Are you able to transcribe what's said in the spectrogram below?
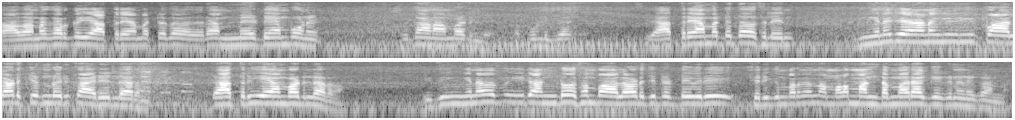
സാധാരണക്കാർക്ക് യാത്ര ചെയ്യാൻ പറ്റാത്ത ഒരു അമ്മയായിട്ട് ഞാൻ പോണേ. ഇത് കാണാൻ പാടില്ല? പുള്ളിക്ക് യാത്ര ചെയ്യാൻ പറ്റാത്ത അവസ്ഥയിൽ ഇങ്ങനെ ചെയ്യാനാണെങ്കിൽ ഈ പാലം അടച്ചിട്ടുണ്ട് ഒരു കാര്യമില്ലായിരുന്നു. രാത്രി ചെയ്യാൻ പാടില്ലായിരുന്നു. ഇതിങ്ങനെ ഈ രണ്ടു ദിവസം പാലടച്ചിട്ടിട്ട് ഇവർ ശരിക്കും പറഞ്ഞാൽ നമ്മളെ മണ്ടന്മാരാക്കിയേക്കണേ കാണണം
